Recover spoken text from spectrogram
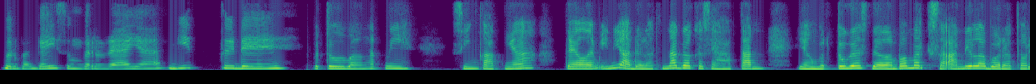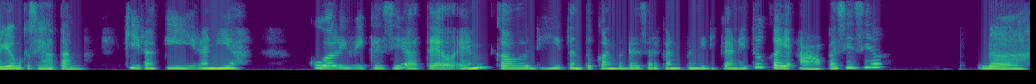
berbagai sumber daya gitu deh. Betul banget nih. Singkatnya, TLM ini adalah tenaga kesehatan yang bertugas dalam pemeriksaan di laboratorium kesehatan. Kira-kira nih ya, kualifikasi ATLM kalau ditentukan berdasarkan pendidikan itu kayak apa sih, Sil? Nah,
